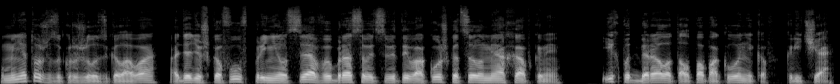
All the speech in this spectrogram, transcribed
У меня тоже закружилась голова, а дядюшка Фуф принялся выбрасывать цветы в окошко целыми охапками. Их подбирала толпа поклонников, крича.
